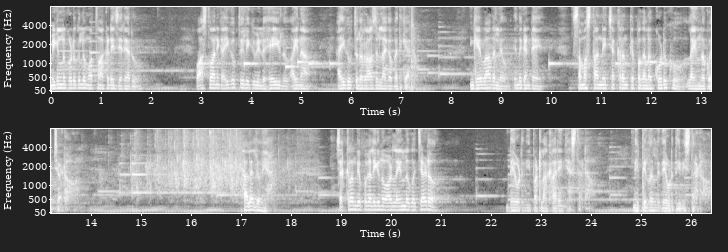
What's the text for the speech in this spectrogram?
మిగిలిన కొడుకులు మొత్తం అక్కడే చేరారు. వాస్తవానికి ఐగుప్తులకి వీళ్ళు హేయులు అయినా ఐగుప్తుల రాజుల్లాగా బతికారు. ఇంకే బాధలు లేవు. ఎందుకంటే సమస్తాన్ని చక్రం తిప్పగల కొడుకు లైన్లోకి వచ్చాడు. హల్లెలూయా. చక్రం తిప్పగలిగిన వాడు లైన్లోకి వచ్చాడో. దేవుడు నీ పట్ల కార్యం చేస్తాడు. నీ పిల్లల్ని దేవుడు దీవిస్తాడు.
